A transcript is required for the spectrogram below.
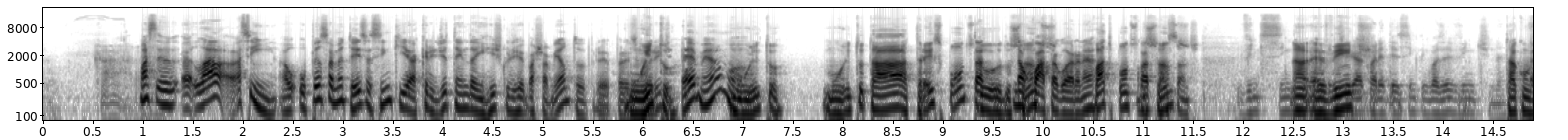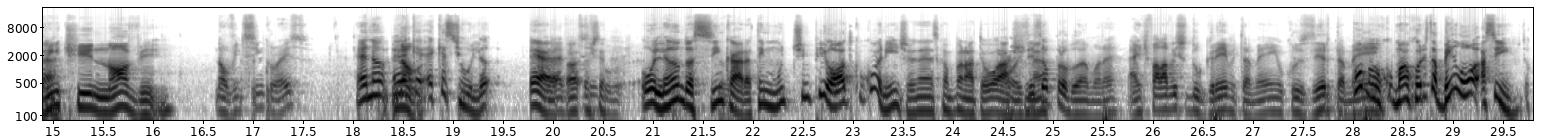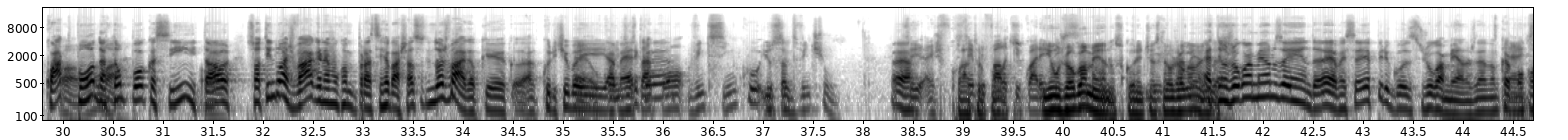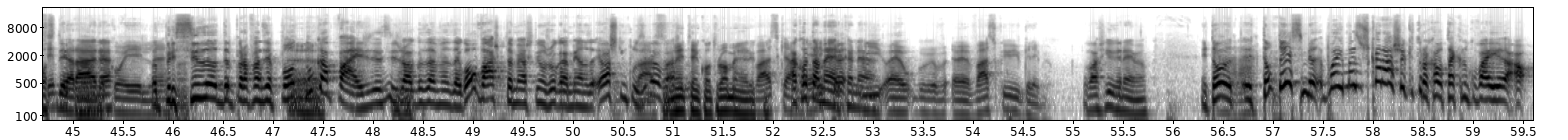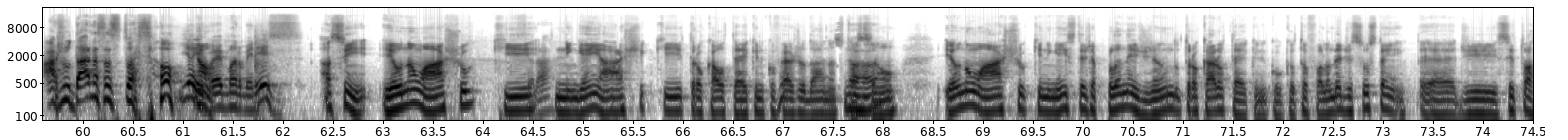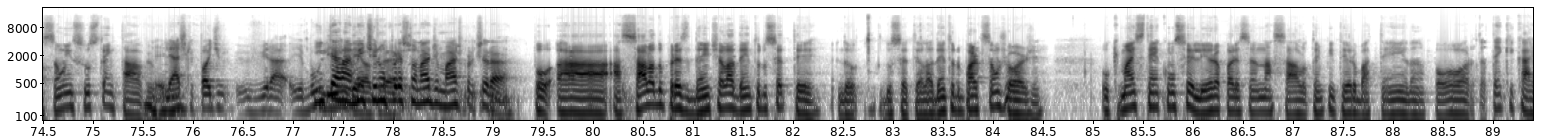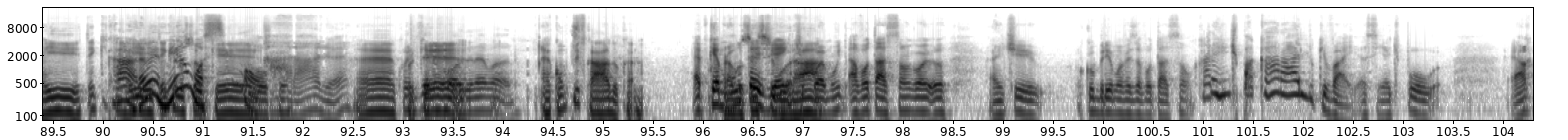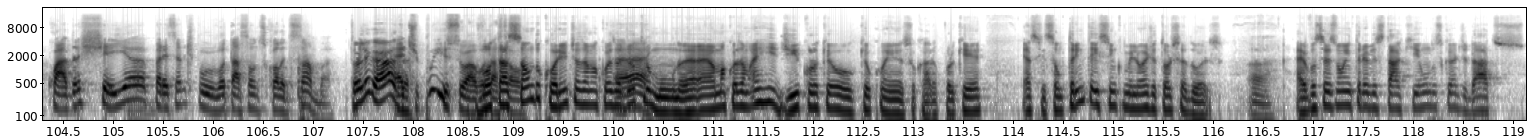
Mas eh, lá, assim, o pensamento é esse, assim, que acredita ainda em risco de rebaixamento? Pra, pra esse Muito. É mesmo? Muito, muito. Tá a três pontos Tá- do, do não, Santos. quatro agora, né? Quatro pontos Quatro do pontos Santos. Santos. 25, Não, né? é Tem que chegar 20. a 45, tem que fazer 20, né? Tá com É. 29. Não, 25, não é isso? É, não, é, Não. Que, é que assim, olhando... É, É, a- 25. olhando assim, cara, tem muito time pior do que o Corinthians, né, nesse campeonato, eu acho, mas né? esse é o problema, né? A gente falava isso do Grêmio também, o Cruzeiro também. Pô, mas o- Corinthians tá bem longe, assim, quatro Ó, pontos, não é vamos tão pouco assim e Ó. tal. Só tem duas vagas, né, pra ser rebaixado, só tem duas vagas, porque a Curitiba É, o e Corinthians América... tá com 25 e o Santos 21. É. A gente Quatro sempre fala pontos. que 45. E um jogo a menos. O Corinthians E tem um jogo a menos. É, tem um jogo a menos ainda. É, mas isso aí é perigoso, esse jogo a menos, né? Nunca é, É, bom considerar, né? com ele, Não né? Precisa de, pra fazer ponto, É. nunca faz esses jogos a menos. É igual o Vasco também, acho que tem um jogo a menos. Eu acho que inclusive é o Vasco Vasco. Também tem contra o América. Vasco e A contra América, América, né? E, é, o- é, Vasco e Grêmio. Vasco e Grêmio. Então, Caraca. então tem esse. Mas os caras acham que trocar o técnico vai ajudar nessa situação? E aí, Não. é Mano Menezes? Assim, eu não acho que Será? ninguém ache que trocar o técnico vai ajudar na situação. Eu não acho que ninguém esteja planejando trocar o técnico. O que eu tô falando é de, susten é, de situação insustentável. Ele acha que pode virar. Internamente não é. pressionar demais pra tirar. Pô, a, a sala do presidente é lá dentro do CT, do, do CT, lá dentro do Parque São Jorge. O que mais tem é conselheiro aparecendo na sala o tempo inteiro, batendo na porta. Tem que cair, tem que Cara, cair, é tem que mesmo não sei assim, o quê. Caralho, é. É, Coisa porque é foda, né, mano? é complicado, cara. É porque é muita gente, pô, é muito, a votação, igual eu- a gente cobriu uma vez a votação. Cara, é gente pra caralho que vai. Assim, é tipo. É a quadra cheia, parecendo, tipo, votação de escola de samba. Tô ligado. É tipo isso a A votação. votação do Corinthians é uma coisa de É. outro mundo. É é uma coisa mais ridícula que eu, que eu conheço, cara. Porque, é assim, são 35 milhões de torcedores. Ah, Aí vocês vão entrevistar aqui um dos candidatos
